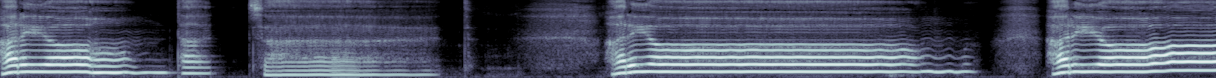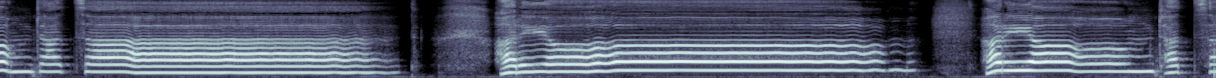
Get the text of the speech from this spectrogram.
Hari Om Tat Sat Hari Om Hari Om Tat Sat Hari Om, Hari Om Tat Sat,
